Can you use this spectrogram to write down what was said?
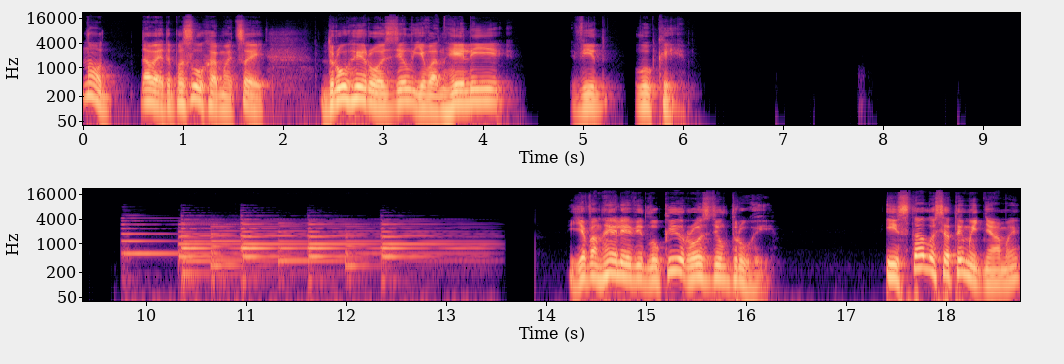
Ну, давайте послухаємо цей другий розділ Євангелії від Луки. Євангелія від Луки, розділ 2. І сталося тими днями,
